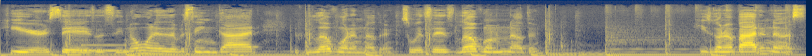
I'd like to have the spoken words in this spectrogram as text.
here says, let's see, no one has ever seen God if we love one another. So it says love one another. He's going to abide in us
